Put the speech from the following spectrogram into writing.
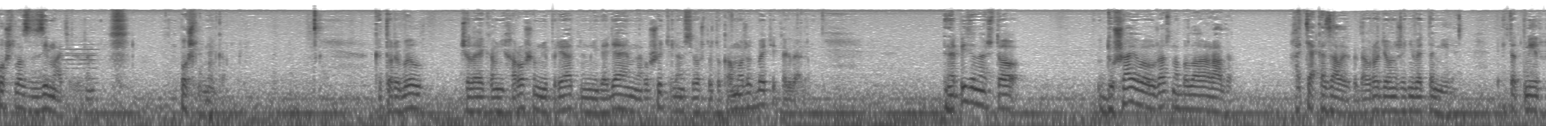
пошлозимателя, да, пошлинника, который был человеком нехорошим, неприятным, негодяем, нарушителем всего, что только может быть и так далее. И написано, что душа его ужасно была рада. Хотя, казалось бы, да, вроде он же не в этом мире. Этот мир,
